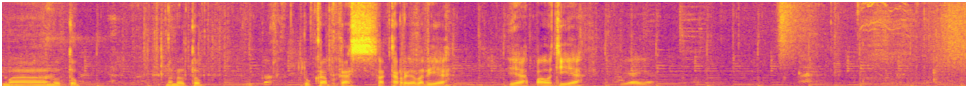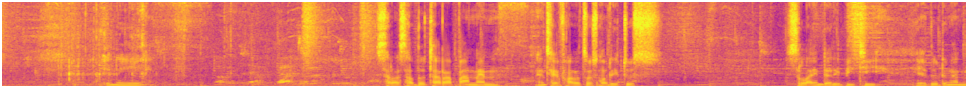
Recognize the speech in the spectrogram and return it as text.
menutup menutup luka bekas sakar ya tadi ya. Ya, Pak Oji ya. iya ya Ini salah satu cara panen Encephalatus horridus selain dari biji, yaitu dengan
